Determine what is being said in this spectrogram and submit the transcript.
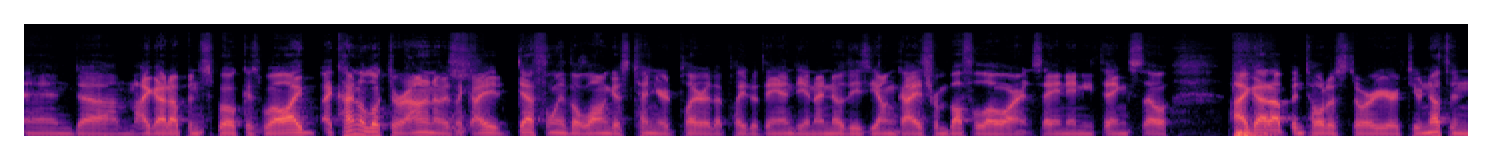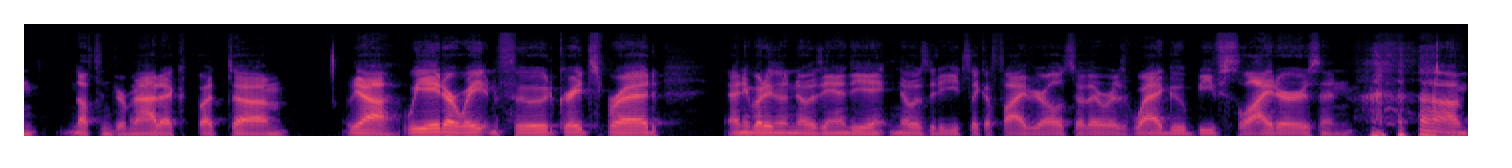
And um, I got up and spoke as well. I, I kind of looked around and I was like, I definitely the longest tenured player that played with Andy. And I know these young guys from Buffalo aren't saying anything. So I got up and told a story or two. Nothing, nothing dramatic. But um, yeah, we ate our weight in food. Great spread. Anybody that knows Andy knows that he eats like a five year old. So there was wagyu beef sliders, and um,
